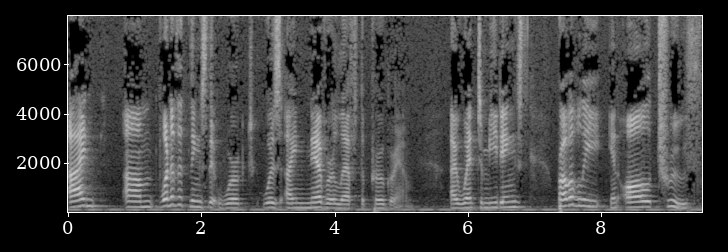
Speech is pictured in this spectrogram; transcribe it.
I, um, one of the things that worked was I never left the program. I went to meetings. Probably in all truth,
